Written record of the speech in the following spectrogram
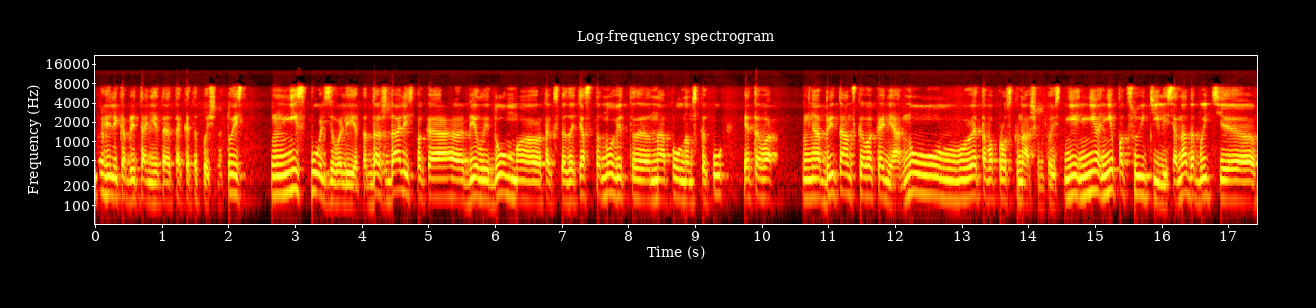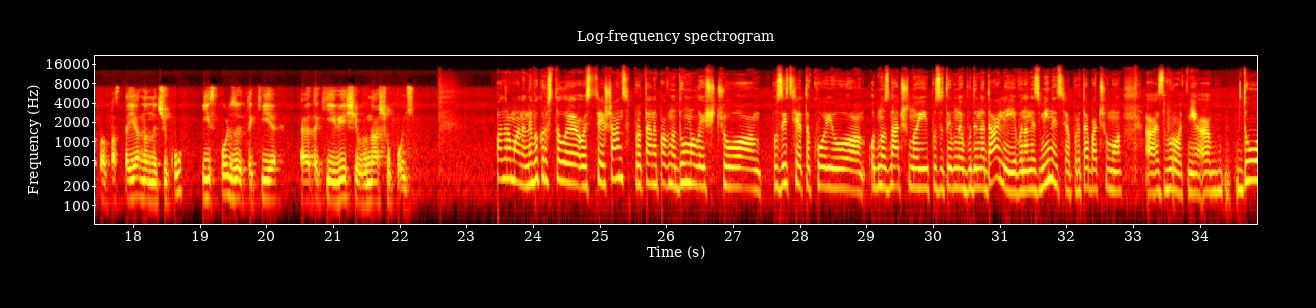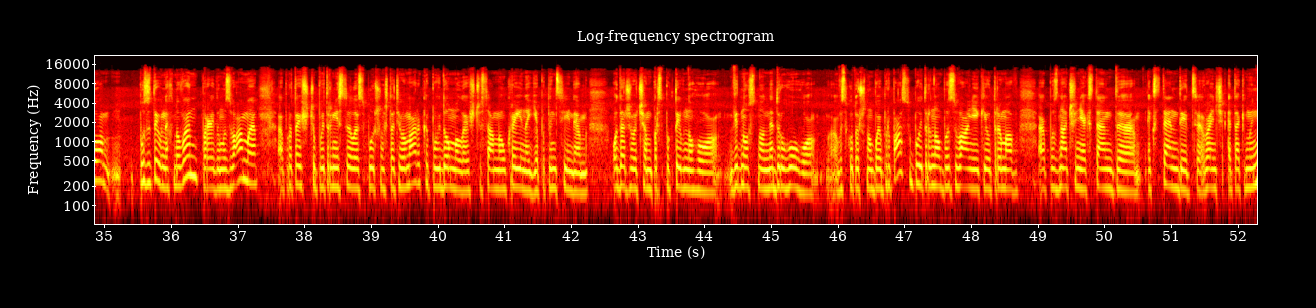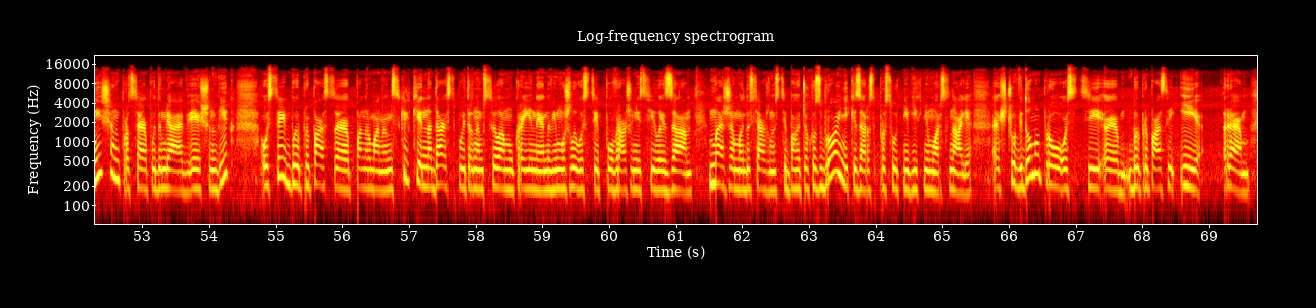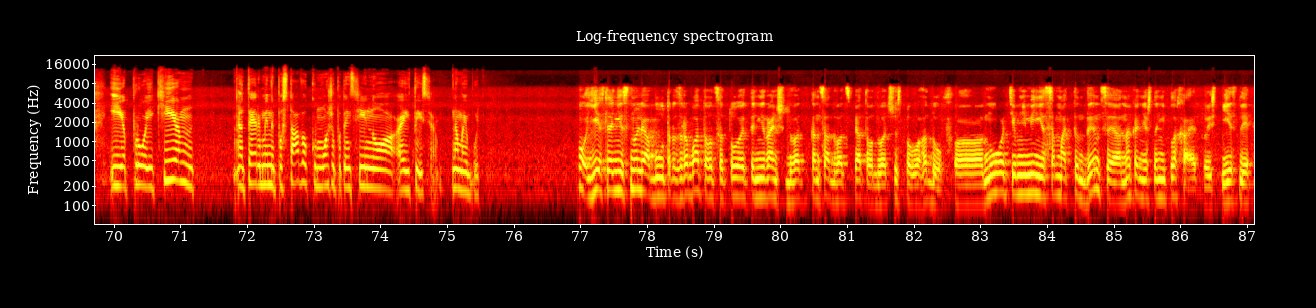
Великобритании это так это точно. То есть не использовали это, дождались, пока э, Белый дом, э, так сказать, остановит на полном скаку этого британского коня. Ну, это вопрос к нашим. То есть не, не, не подсуетились, а надо быть э, постоянно на чеку и использовать такие, э, такие вещи в нашу пользу. Пане Романе, не використали ось цей шанс, проте напевно думали, що позиція такою однозначною і позитивною буде надалі, і вона не зміниться. Проте бачимо е, зворотні. Е, До позитивних новин перейдемо з вами е, про те, що повітряні сили Сполучених Штатів Америки повідомили, що саме Україна є потенційним одержувачем перспективного відносно недорогого е, високоточного боєприпасу повітряного базування, який отримав е, позначення Extend, Extended Range Attack Ammunition. Про це повідомляє Aviation Week. Ось цей боєприпас, пане Романе, наскільки надасть повітряним силам України нові можливості по враженню цілей за межами досяжності багатьох озброєнь, які зараз присутні в їхньому арсеналі? Е, Що відомо про ось ці е, боєприпаси і РЕМ, і про які м, терміни поставок може потенційно е, йтися на майбутнє? Ну, если они с нуля будут разрабатываться, то это не раньше два- конца 25-26 годов. Э, Но, тем не менее, сама тенденция, она, конечно, неплохая. То есть, если э,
